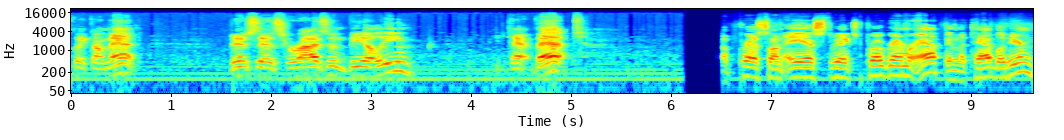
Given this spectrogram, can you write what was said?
click on that. Then it says Horizon BLE. You tap that. I press on AS3X Programmer app in the tablet here,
